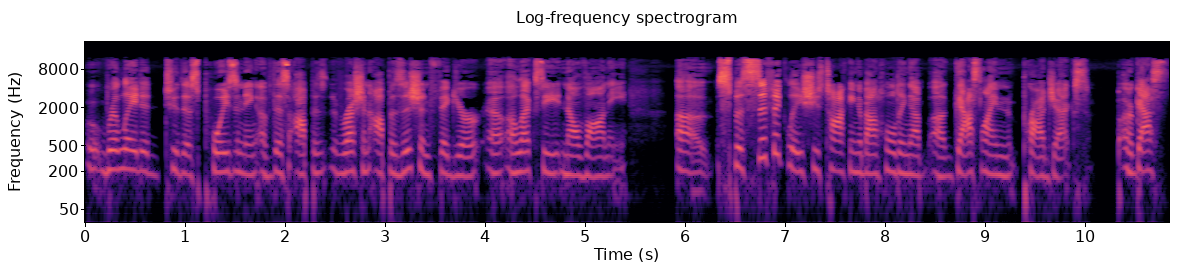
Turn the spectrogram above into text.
related to this poisoning of this oppo- Russian opposition figure, uh, Alexei Navalny. Uh, specifically, she's talking about holding up uh, gas line projects or gas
